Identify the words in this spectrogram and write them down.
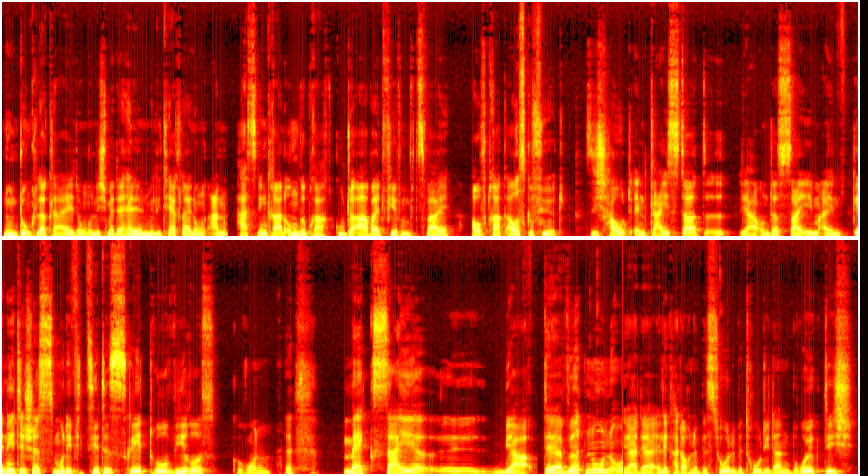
nun dunkler Kleidung und nicht mehr der hellen Militärkleidung an. Hast ihn gerade umgebracht. Gute Arbeit 452. Auftrag ausgeführt. Sie schaut entgeistert, äh, ja, und das sei eben ein genetisches, modifiziertes Retrovirus. Corona? Äh, Max sei, äh, ja, der wird nun, ja, der Alec hat auch eine Pistole, bedroht die dann, beruhigt dich,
